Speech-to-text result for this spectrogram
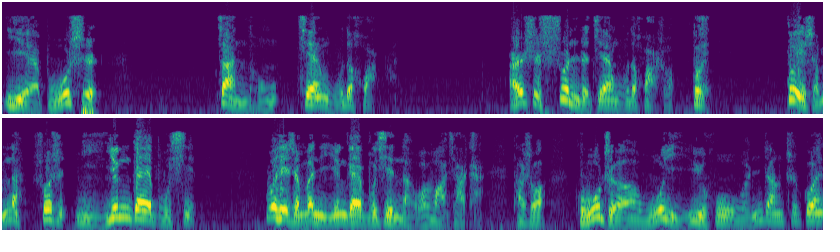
也不是赞同坚吴的话，而是顺着坚吴的话说。对，对什么呢？说是你应该不信。为什么你应该不信呢？我们往下看。他说：“古者无以喻乎文章之观，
